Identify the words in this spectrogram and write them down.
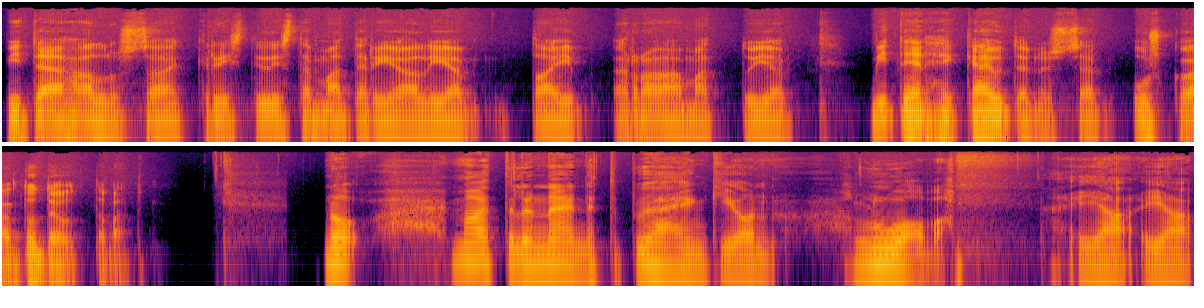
pitää hallussaan kristillistä materiaalia tai raamattuja. Miten he käytännössä uskoaan toteuttavat? No mä ajattelen näin, että pyhä henki on luova ja, ja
